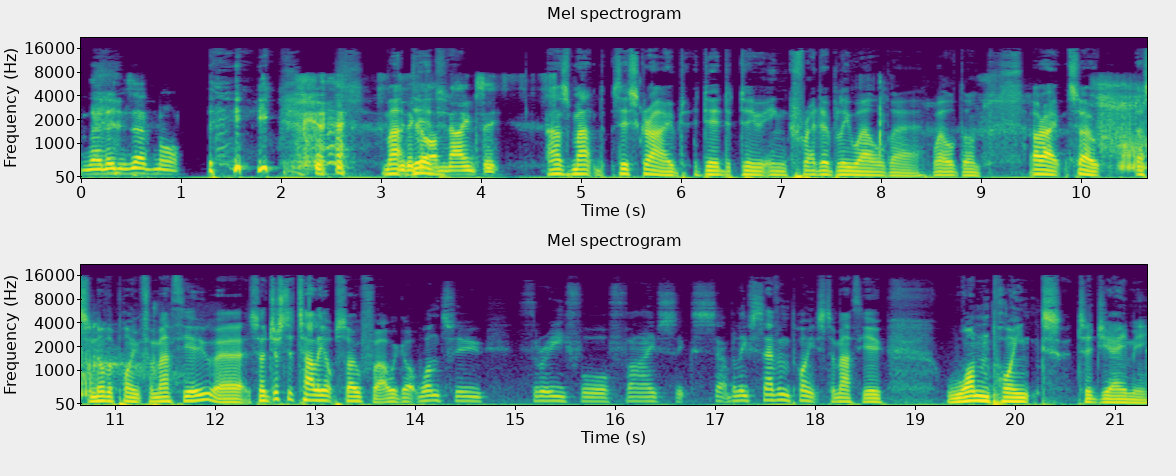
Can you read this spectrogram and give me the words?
No, they deserve more. Matt You'd got did, 90. as Matt described, did do incredibly well there. Well done. All right, so that's another point for Matthew. Uh, so just to tally up so far, we got one, two, three, four, five, six, seven, I believe seven points to Matthew, one point to Jamie.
